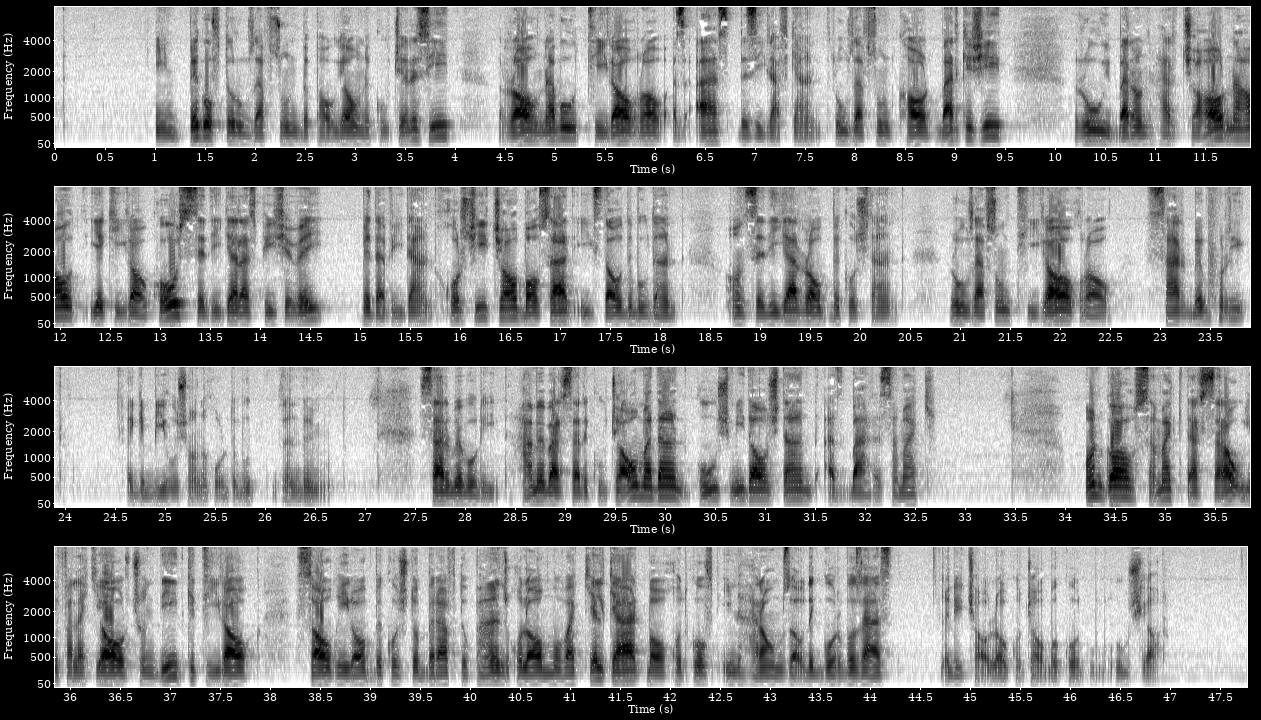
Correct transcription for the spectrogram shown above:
این بگفت و روز افسون به پایان کوچه رسید. راه نبود تیراغ را از اسب به زیر افکند. روز افسون کارد برکشید. روی بر آن هر چهار نهاد یکی را کش سه دیگر از پیش وی بدویدند. خورشید چا با صد ایستاده بودند آن سه دیگر را بکشتند. روز افسون تیراغ را سر ببرید. اگه بیهوشانه خورده بود زنده میموند سر ببرید. همه بر سر کوچه آمدند گوش می داشتند از بهر سمک. آنگاه سمک در سرای فلکیار چون دید که تیراق ساقی را بکشت و برفت و پنج غلام موکل کرد. با خود گفت این حرامزاده گربز است. یعنی چالاک و چابک و هوشیار.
